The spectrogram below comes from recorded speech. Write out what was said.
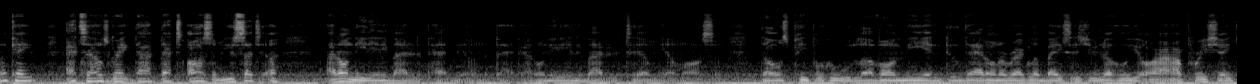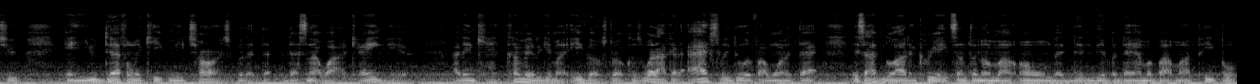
Okay, that sounds great, Doc. That's awesome. You're such a... I don't need anybody to pat me on the back. I don't need anybody to tell me I'm awesome. Those people who love on me and do that on a regular basis, you know who you are. I appreciate you. And you definitely keep me charged, but that's not why I came here. I didn't come here to get my ego stroked because what I could actually do if I wanted that is I can go out and create something on my own that didn't give a damn about my people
